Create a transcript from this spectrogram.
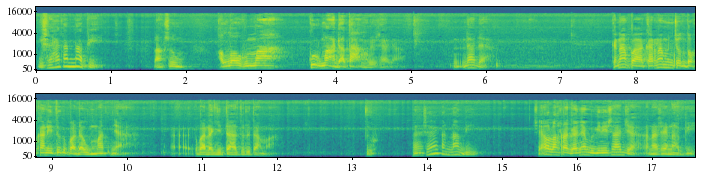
Bisa kan nabi. Langsung Allahumma kurma datang misalnya. Tidak ada. Kenapa? Karena mencontohkan itu kepada umatnya. Eh, kepada kita terutama. Tuh, saya kan nabi. Saya olahraganya begini saja karena saya nabi.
